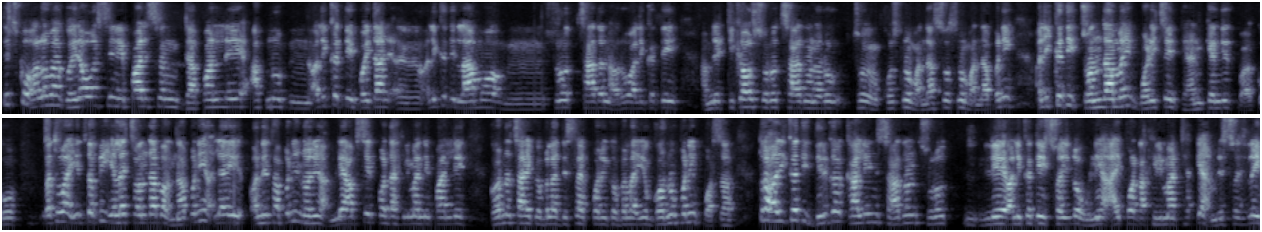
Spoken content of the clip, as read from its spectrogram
त्यसको अलावा गैरावासी नेपाली सङ्घ जापानले आफ्नो अलिकति वैधानिक अलिकति लामो स्रोत साधनहरू अलिकति हामीले टिकाउ स्रोत साधनहरू खोज्नुभन्दा सोच्नुभन्दा पनि अलिकति चन्दामै बढी चाहिँ ध्यान केन्द्रित भएको अथवा यद्यपि यसलाई चन्दा भन्दा पनि यसलाई अन्यथा पनि नलियो हामीले आवश्यक पर्दाखेरिमा नेपालले गर्न चाहेको बेला देशलाई परेको बेला यो गर्नु पनि पर्छ। तर अलिकति दीर्घकालीन साधन स्रोतले अलिकति सजिलो हुने आइपर्दाखेरिमा ठ्याक्कै हामीले सजिलै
